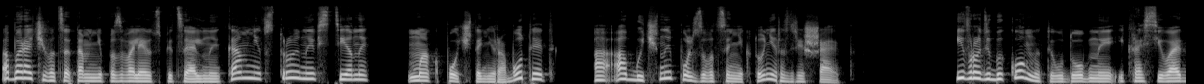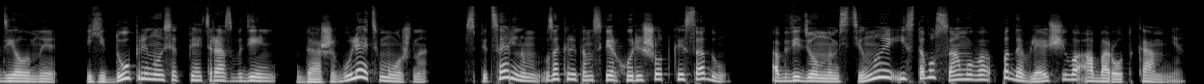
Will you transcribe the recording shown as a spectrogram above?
Оборачиваться там не позволяют специальные камни, встроенные в стены, маг-почта не работает, а обычной пользоваться никто не разрешает. И вроде бы комнаты удобные и красиво отделанные, еду приносят пять раз в день, даже гулять можно, в специальном закрытом сверху решеткой саду, обведенном стеной из того самого подавляющего оборот камня.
